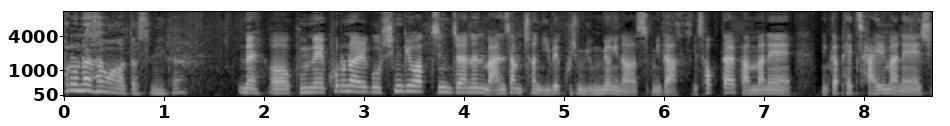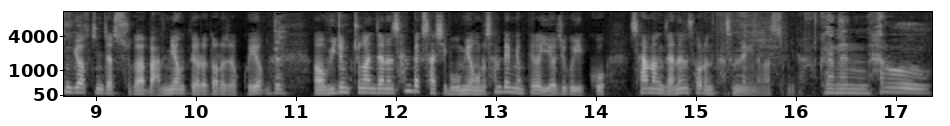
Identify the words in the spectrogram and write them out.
코로나 상황 어떻습니까? 네, 어, 국내 코로나19 신규 확진자는 13,296명이 나왔습니다. 석 달 반 만에, 그러니까 104일 만에 신규 확진자 수가 만 명대로 떨어졌고요. 네. 어, 위중증 환자는 345명으로 300명대가 이어지고 있고 사망자는 35명이 나왔습니다. 북한은 하루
